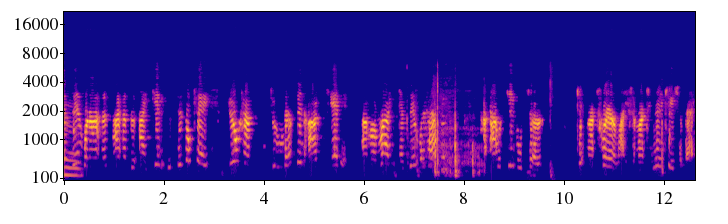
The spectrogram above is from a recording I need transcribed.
And then Mm. when I I under, I get it. It's, it's okay. You don't have to do nothing. I get it. I'm all right. And then what happened? I was able to get my prayer life and my communication back.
